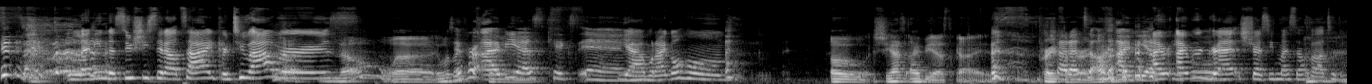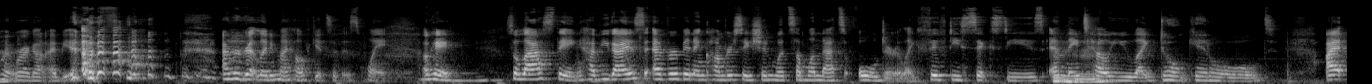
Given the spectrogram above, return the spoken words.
Letting the sushi sit outside for two hours. No, uh, it was like If her 20. IBS kicks in, Yeah, when I go home, Oh, she has IBS, guys. Pray shout for out her. to all the IBS. I, I people. regret stressing myself out to the point where I got IBS. I regret letting my health get to this point. Okay, so last thing. Have you guys ever been in conversation with someone that's older, like 50s, 60s, and they mm-hmm. tell you, like, don't get old? I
